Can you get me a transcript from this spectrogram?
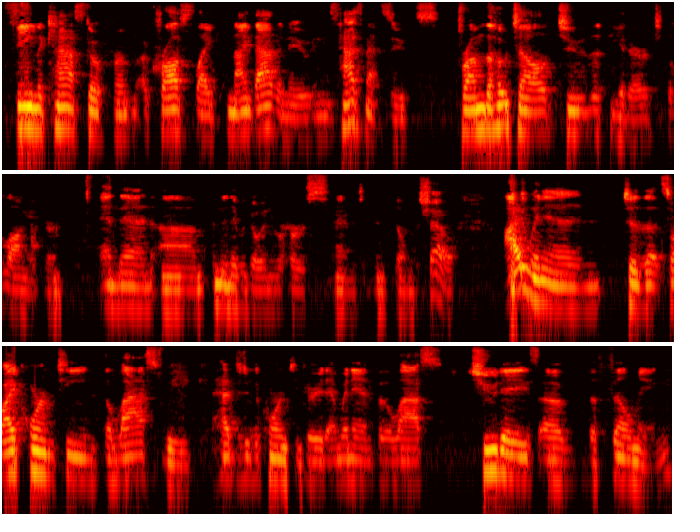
seeing the cast go from across like Ninth Avenue in these hazmat suits from the hotel to the theater to the Longacre, and then um, and then they would go in and rehearse and, and film the show. I went in to the so I quarantined the last week, had to do the quarantine period, and went in for the last two days of the filming,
